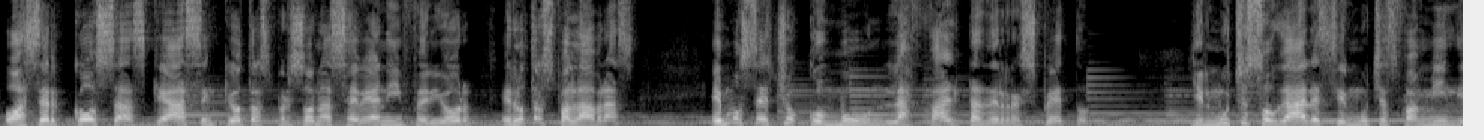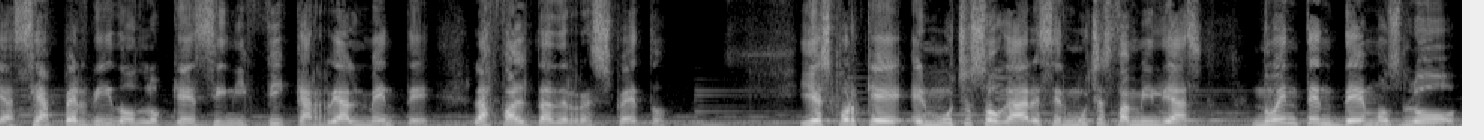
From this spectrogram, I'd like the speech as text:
o hacer cosas que hacen que otras personas se vean inferior. En otras palabras, hemos hecho común la falta de respeto. Y en muchos hogares y en muchas familias se ha perdido lo que significa realmente la falta de respeto. Y es porque en muchos hogares, en muchas familias, no entendemos lo,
